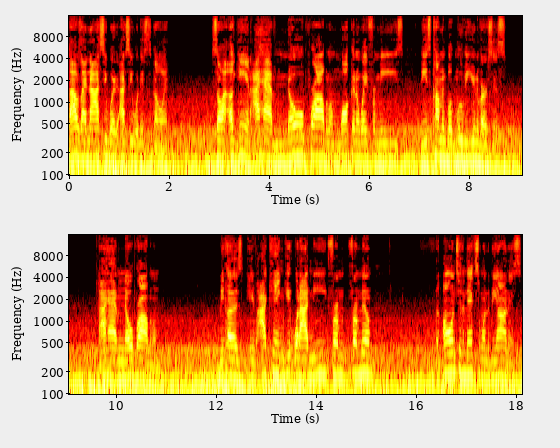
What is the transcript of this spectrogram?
I was like, nah, I see where I see where this is going. So again, I have no problem walking away from these these comic book movie universes. I have no problem because if I can't get what I need from from them, on to the next one. To be honest,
